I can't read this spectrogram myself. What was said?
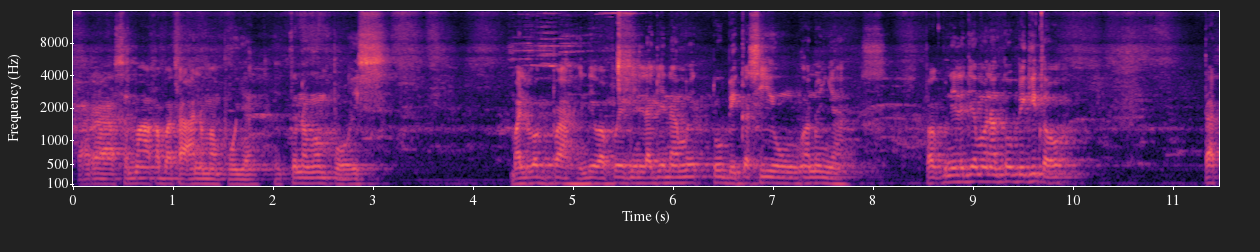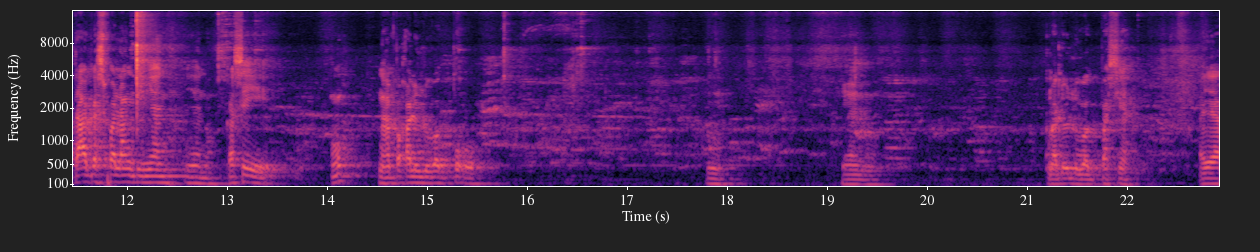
Para sa mga kabataan naman po yan. Ito naman po is maluwag pa. Hindi ba pwedeng lagyan ng tubig kasi yung ano niya. Pag nilagyan mo ng tubig ito, tatagas pa lang din yan. Yan oh. Kasi, oh, napakaluluwag po oh. Hmm. Yan oh. Maluluwag pa siya. Kaya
